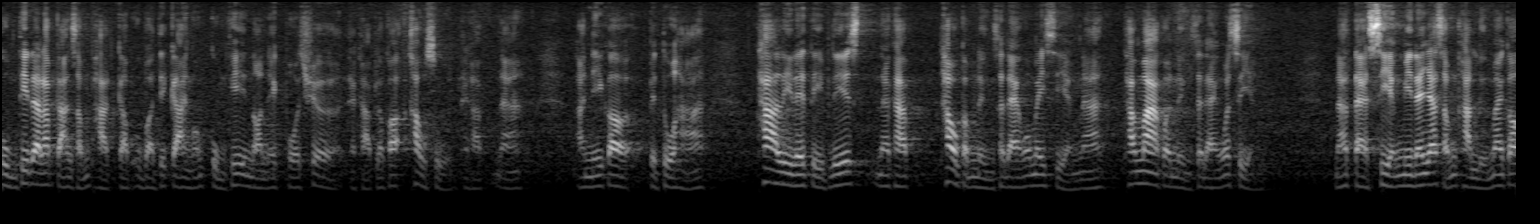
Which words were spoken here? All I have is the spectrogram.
กลุ่มที่ได้รับการสัมผัสกับอุบัติการของกลุ่มที่ non exposure นะครับแล้วก็เข้าสู่นะครับนะอันนี้ก็เป็นตัวหาถ้า relative list นะครับเท่ากับ 1 แสดงว่าไม่เสี่ยงนะ ถ้ามากกว่า 1 แสดงว่าเสี่ยงนะแต่เสี่ยงมีนัยสำคัญหรือไม่ก็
